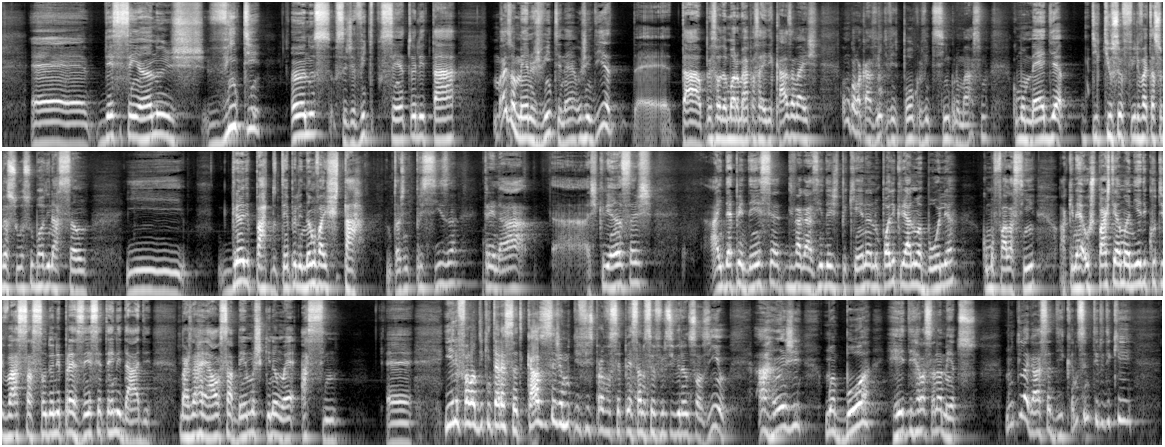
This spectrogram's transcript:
é, desses 100 anos, 20 anos, ou seja, 20%, ele tá mais ou menos 20, né? Hoje em dia, é, tá, o pessoal demora mais para sair de casa, mas vamos colocar 20, 20 e pouco, 25 no máximo, como média de que o seu filho vai estar sob a sua subordinação e grande parte do tempo ele não vai estar. Então a gente precisa treinar ah, as crianças a independência devagarzinho desde pequena, não pode criar numa bolha, como fala assim. Aqui, né, os pais têm a mania de cultivar a sensação de onipresença e eternidade, mas na real sabemos que não é assim. É... E ele fala uma dica interessante: caso seja muito difícil para você pensar no seu filho se virando sozinho, arranje uma boa rede de relacionamentos. Muito legal essa dica, no sentido de que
